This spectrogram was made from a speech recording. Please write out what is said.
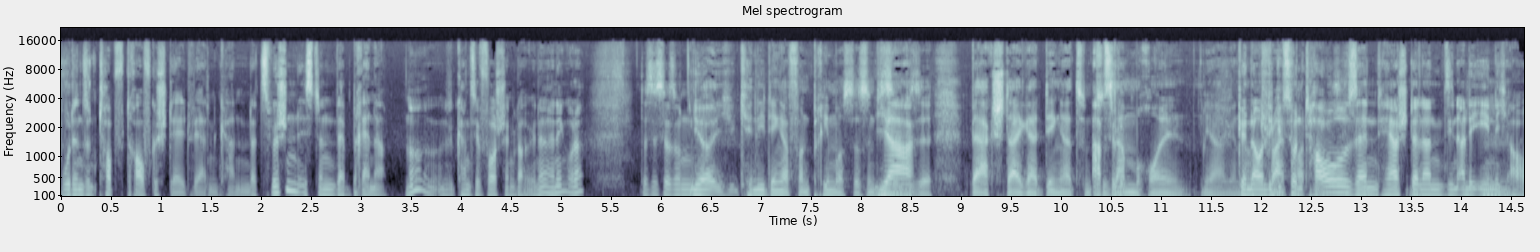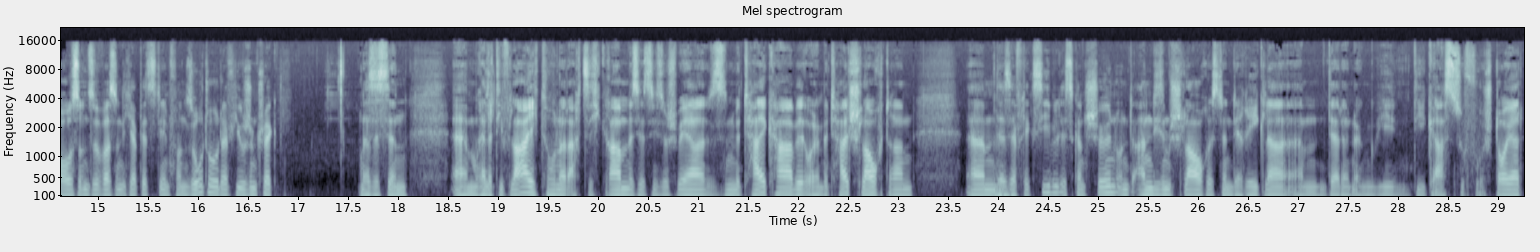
wo dann so ein Topf draufgestellt werden kann. Und dazwischen ist dann der Brenner. Ne? Du kannst dir vorstellen, glaube ich, ne, Henning, oder? Das ist ja so ein. Ja, ich kenne die Dinger von Primus. Das sind diese, Ja. diese Bergsteiger-Dinger zum Absolut. Zusammenrollen. Ja, genau. Genau, und die gibt es von tausend Herstellern, die sehen alle ähnlich Mhm. aus und sowas. Und ich habe jetzt den von Soto, der Fusion Track. Das ist dann ähm, relativ leicht, 180 Gramm, ist jetzt nicht so schwer. Es ist ein Metallkabel oder Metallschlauch dran, ähm, Mhm. der sehr flexibel ist, ganz schön. Und an diesem Schlauch ist dann der Regler, ähm, der dann irgendwie die Gaszufuhr steuert.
